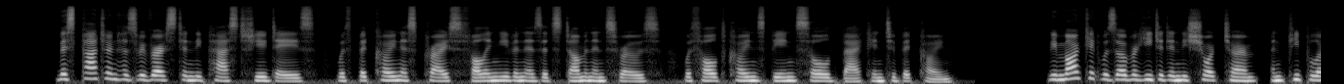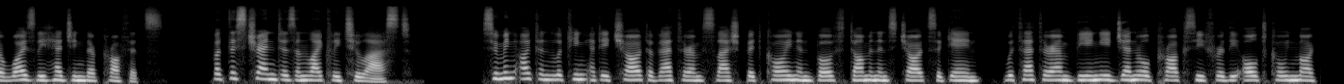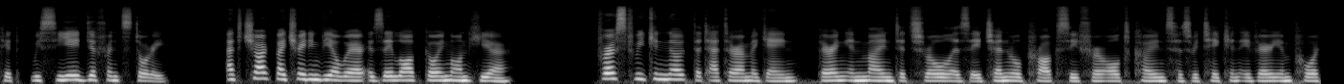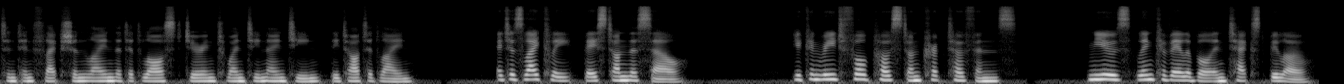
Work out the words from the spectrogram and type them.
This pattern has reversed in the past few days, with Bitcoin's price falling even as its dominance rose, with altcoins being sold back into Bitcoin. The market was overheated in the short term, and people are wisely hedging their profits. But this trend is unlikely to last. Zooming out and looking at a chart of Ethereum slash Bitcoin and both dominance charts again, with Ethereum being a general proxy for the altcoin market, we see a different story. At chart by trading TradingView there is a lot going on here. First, we can note that Ethereum again, bearing in mind its role as a general proxy for altcoins, has retaken a very important inflection line that it lost during 2019, the dotted line. It is likely, based on the sell. You can read full post on CryptoFans. News, link available in text below.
